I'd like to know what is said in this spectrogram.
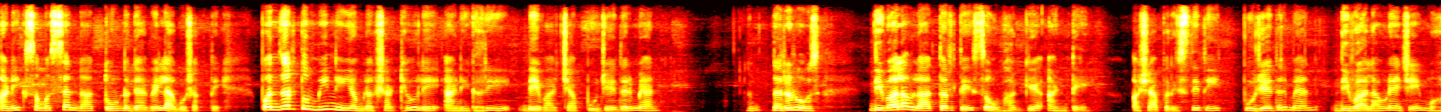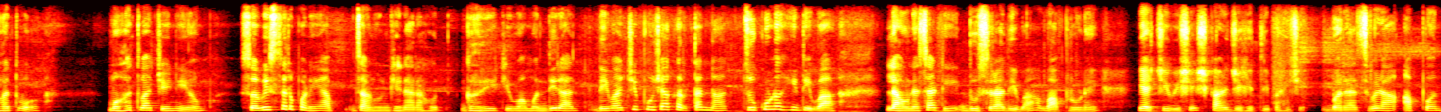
अनेक समस्यांना तोंड द्यावे लागू शकते. पण जर तुम्ही नियम लक्षात ठेवले आणि घरी देवाच्या पूजेदरम्यान दररोज दिवा लावला तर ते सौभाग्य आणते. अशा परिस्थितीत पूजेदरम्यान दिवा लावण्याचे महत्त्व महत्त्वाचे नियम सविस्तरपणे आप जाणून घेणार आहोत. घरी किंवा मंदिरात देवाची पूजा करताना चुकूनही दिवा लावण्यासाठी दुसरा दिवा वापरू नये याची विशेष काळजी घेतली पाहिजे. बऱ्याच वेळा आपण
